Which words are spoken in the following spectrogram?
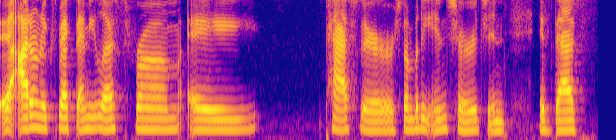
I don't expect any less from a pastor or somebody in church. And if that's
